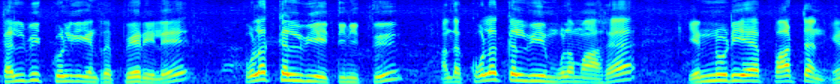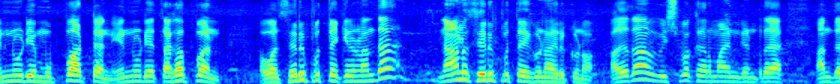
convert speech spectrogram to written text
கல்விக் கொள்கை என்ற பேரிலே குலக்கல்வியை திணித்து அந்த குலக்கல்வியின் மூலமாக என்னுடைய பாட்டன் என்னுடைய முப்பாட்டன் என்னுடைய தகப்பன் அவன் செருப்பு தைக்கிறவனா தான் நானும் செருப்பு தைக்கணும் இருக்கணும். அதுதான் விஸ்வகர்மா என்கின்ற அந்த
